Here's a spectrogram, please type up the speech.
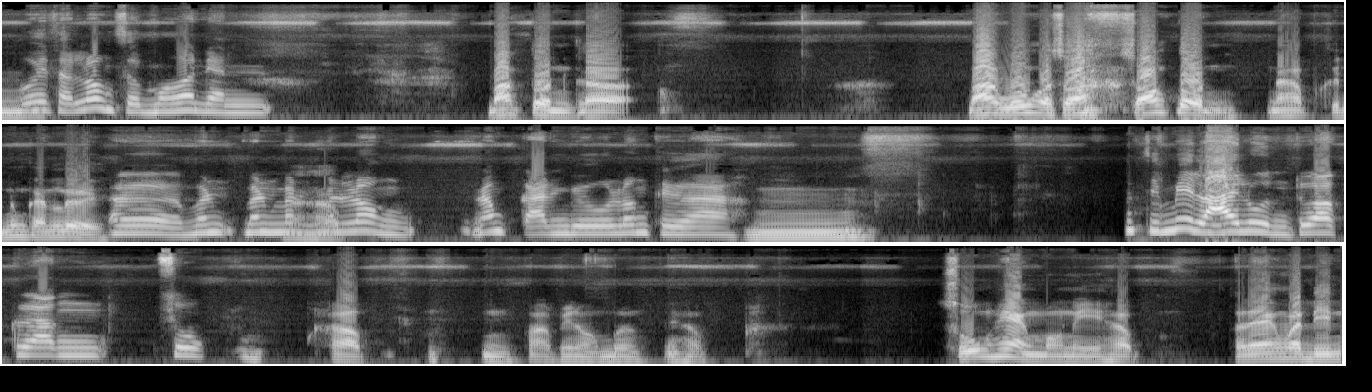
มเฮ้ยถ้าลงเสมอเนี่ยบางต้นก็ บางหลุมก็สองสองต้นนะครับ ขึ้นนํกันเลย เออ มันมันมันนะครับ มันลงน้ำกันอยู่ลงเถืออืมมันสิมีหลายรุ่นตัวเครื่องสุกครับอืมพาพี่น้องเบิ่งนะครับ สูงแห้งหมองนี้ครับ แสดงว่าดิน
